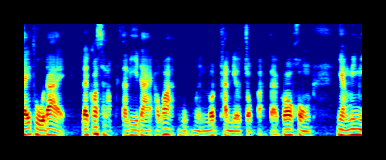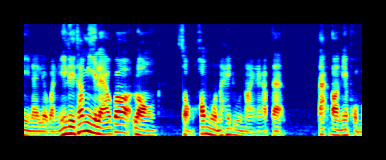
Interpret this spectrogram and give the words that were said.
Type 2ได้ แล้วก็สลับแบตเตอรี่ได้เอาว่าเหมือนรถคันเดียวจบอะแต่ก็คงยังไม่มีในเร็ววันนี้ หรือถ้ามีแล้วก็ลองส่งข้อมูลมาให้ดูหน่อยนะครับ แต่ณตอนนี้ผม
